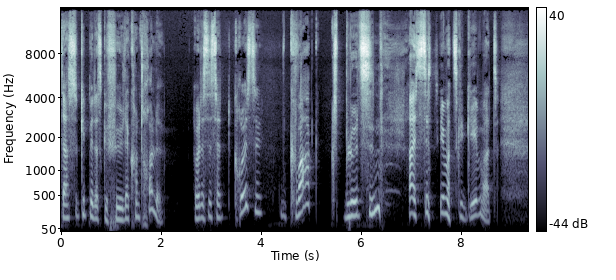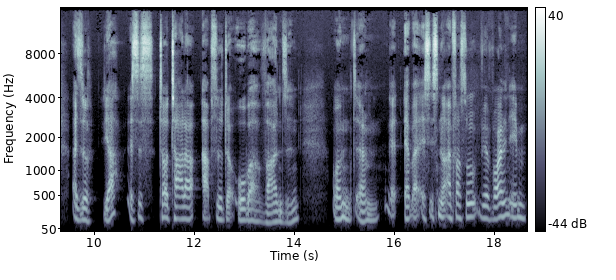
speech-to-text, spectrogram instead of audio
das gibt mir das Gefühl der Kontrolle. Aber das ist der größte Quarkblödsinn, Scheiß, den es jemals gegeben hat. Also, ja, es ist totaler, absoluter Oberwahnsinn. Und ähm, aber es ist nur einfach so, wir wollen eben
